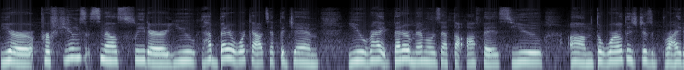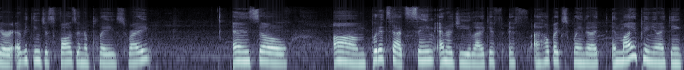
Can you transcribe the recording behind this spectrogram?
your perfumes smell sweeter, you have better workouts at the gym, you write better memos at the office, you um, the world is just brighter, everything just falls into place, right? And so um, but it's that same energy. Like if if I hope I explained it. I, in my opinion, I think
